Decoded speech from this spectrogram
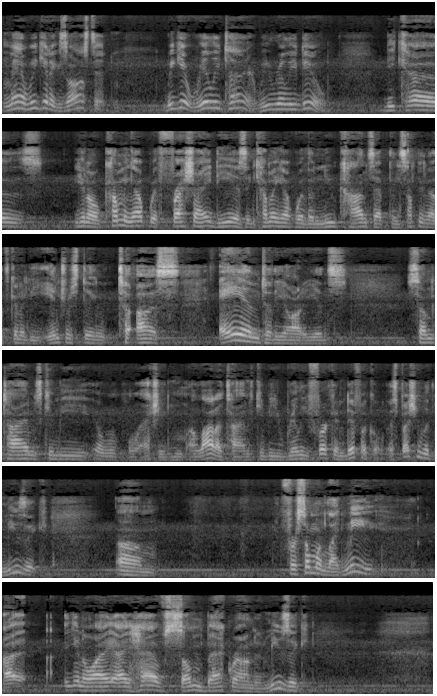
man, we get exhausted. We get really tired. We really do. Because, you know, coming up with fresh ideas and coming up with a new concept and something that's going to be interesting to us and to the audience sometimes can be, well, actually, a lot of times can be really freaking difficult, especially with music. Um, for someone like me, I, you know, I, I have some background in music,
